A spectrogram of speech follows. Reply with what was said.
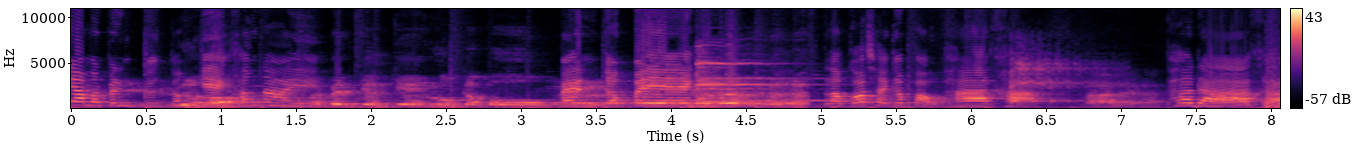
เนี่ยมันเป็นกางเกงข้างใน มันเป็นกางเกงลงกระโปรงเป็นกระเปง แล้วก็ใช้กระเป๋าผ้าค่ะ ผ้าอะไรนะผ้าดาค่ะ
